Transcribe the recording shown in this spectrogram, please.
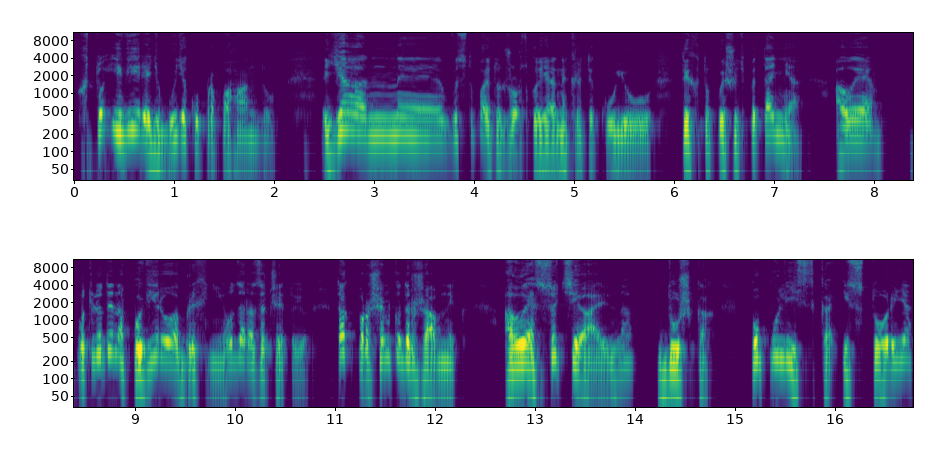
хто і вірять в будь-яку пропаганду. Я не виступаю тут жорстко, я не критикую тих, хто пишуть питання, але от людина повірила брехні. От зараз зачитую. Так, Порошенко державник, але соціальна дужках популістська історія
